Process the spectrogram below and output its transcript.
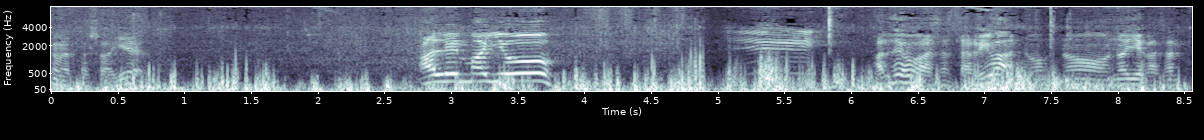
que me pasó ayer. ¡Ale, Mayo! Vas? ¿Hasta arriba? No, no, no llegas antes.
